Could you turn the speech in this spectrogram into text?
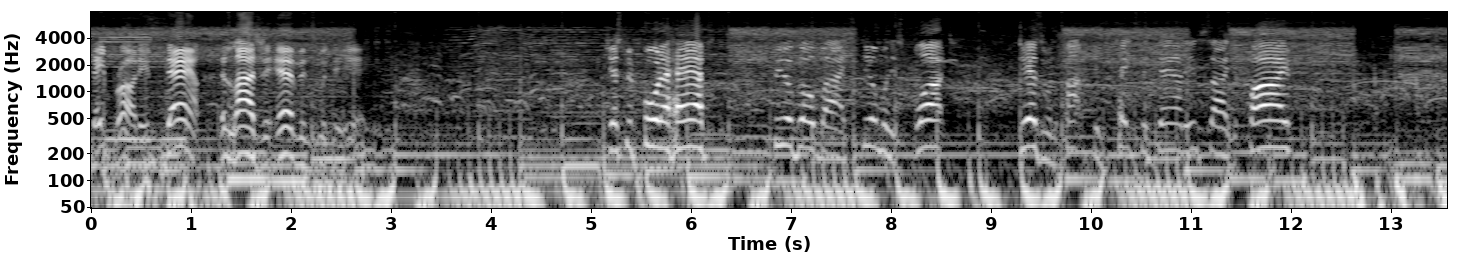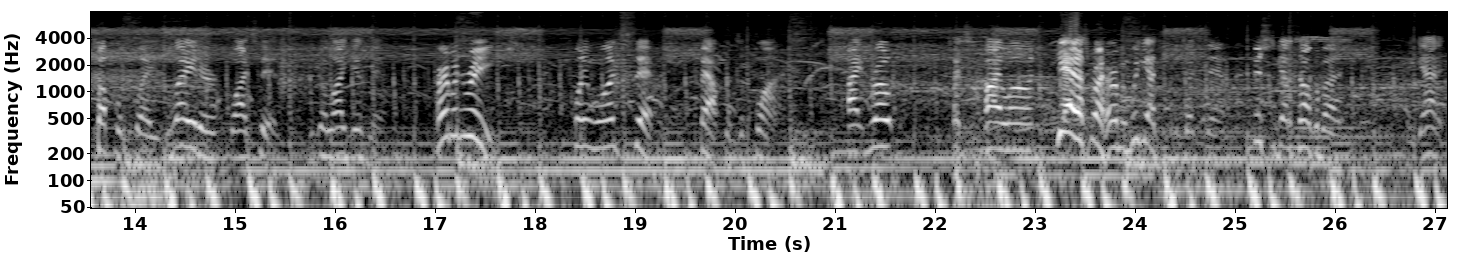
They brought him down. Elijah Evans with the hit. Just before the half, field goal by Stillman is blocked. Desmond Hopkins takes it down inside the five. Couple plays later, watch this. You're gonna like this man. Herman Reeves, 21-7. Falcons are flying. Tight rope, touches pylon. Yeah, that's right, Herman. We got the touchdown. Fisher's got to talk about it. They got it.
